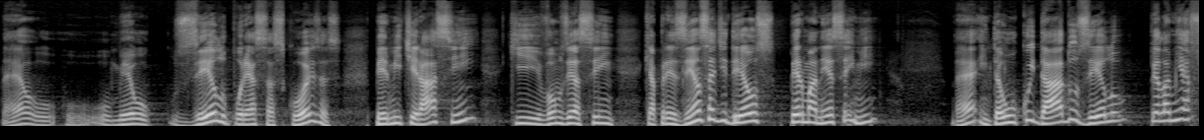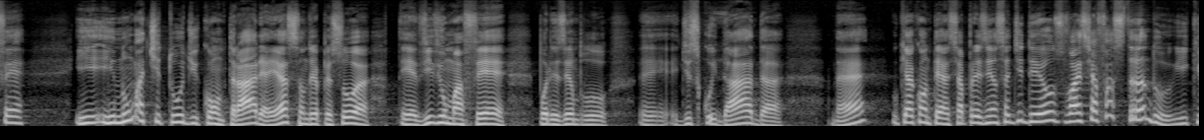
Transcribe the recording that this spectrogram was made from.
né, o, o, o meu zelo por essas coisas, permitirá sim que, vamos dizer assim, que a presença de Deus permaneça em mim. Né? Então, o cuidado, o zelo pela minha fé. E, e numa atitude contrária a essa, onde a pessoa é, vive uma fé, por exemplo, é, descuidada, né? o que acontece? A presença de Deus vai se afastando. E que,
